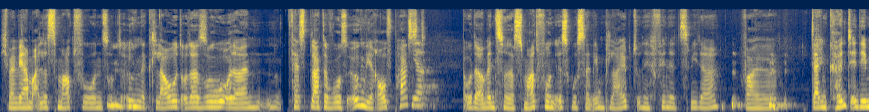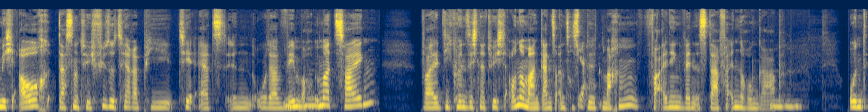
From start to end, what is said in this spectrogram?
ich meine, wir haben alle Smartphones und mhm. irgendeine Cloud oder so oder eine Festplatte, wo es irgendwie raufpasst. Ja. Oder wenn es nur das Smartphone ist, wo es dann eben bleibt und ihr findet es wieder, weil dann könnt ihr nämlich auch das natürlich Physiotherapie, Tierärztin oder wem mhm. auch immer zeigen, weil die können sich natürlich auch nochmal ein ganz anderes ja. Bild machen, vor allen Dingen, wenn es da Veränderungen gab. Mhm. Und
